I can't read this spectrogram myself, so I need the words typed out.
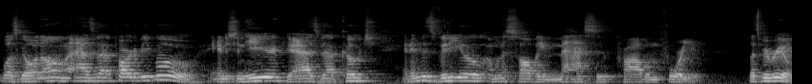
What's going on, my ASVAB party people? Anderson here, your ASVAB coach, and in this video, I'm gonna solve a massive problem for you. Let's be real.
